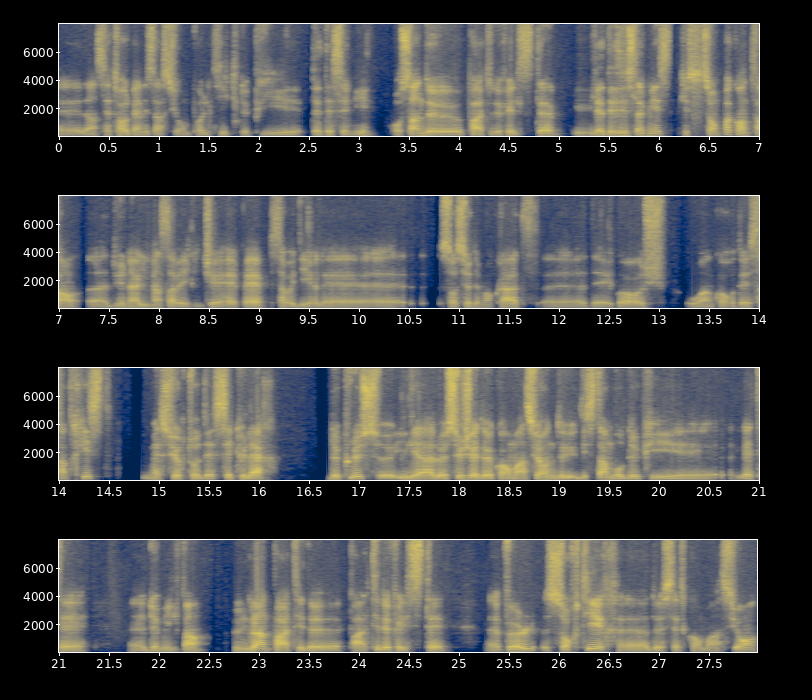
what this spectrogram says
dans cette organisation politique depuis des décennies. Au sein du Parti de Félicité, il y a des islamistes qui ne sont pas contents euh, d'une alliance avec JHP, ça veut dire les sociodémocrates, euh, des gauches ou encore des centristes, mais surtout des séculaires. De plus, euh, il y a le sujet de convention d'Istanbul depuis l'été 2020. Une grande partie de Parti de Félicité veulent sortir de cette convention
